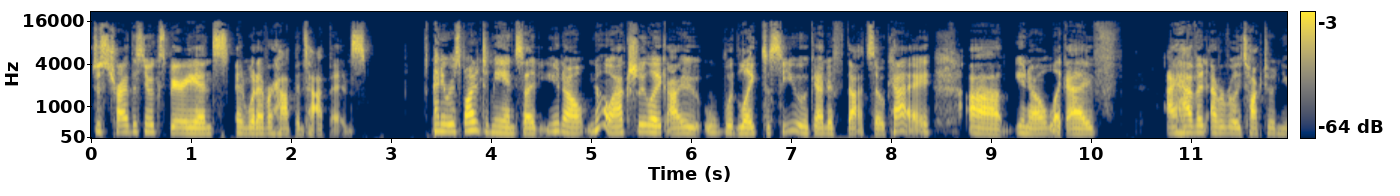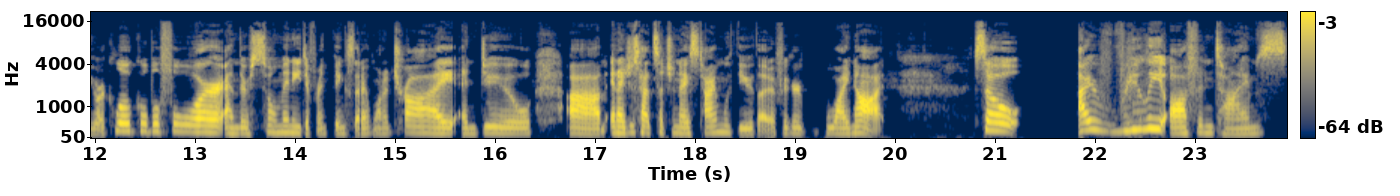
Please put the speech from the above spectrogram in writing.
just try this new experience and whatever happens, happens. And he responded to me and said, you know, no, actually, like, I would like to see you again if that's okay. Um, you know, like, I've, I haven't ever really talked to a New York local before, and there's so many different things that I want to try and do. Um, and I just had such a nice time with you that I figured, why not? So I really oftentimes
